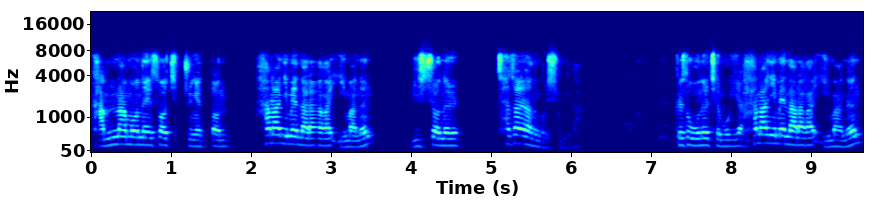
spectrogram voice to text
감남원에서 집중했던 하나님의 나라가 임하는 미션을 찾아야 하는 것입니다. 그래서 오늘 제목이 하나님의 나라가 임하는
